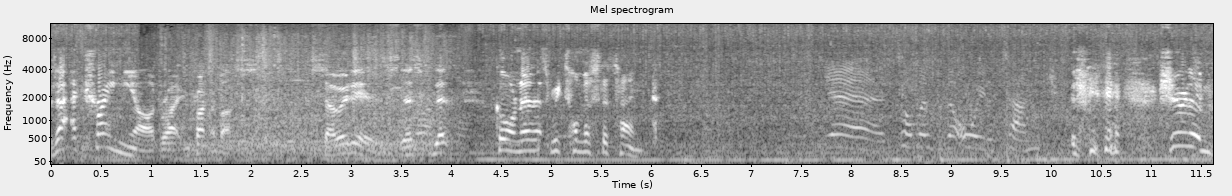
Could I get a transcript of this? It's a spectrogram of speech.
Is that a train yard right in front of us? So it is. Let's, let, come on then, let's be Thomas the Tank. Yeah, Thomas the oil tank. Shoot him!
